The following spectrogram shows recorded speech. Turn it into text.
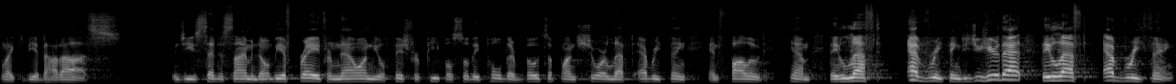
We like to be about us. And Jesus said to Simon, Don't be afraid. From now on, you'll fish for people. So they pulled their boats up on shore, left everything, and followed him. They left everything. Did you hear that? They left everything.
